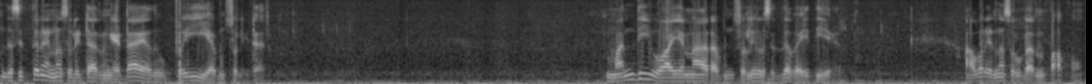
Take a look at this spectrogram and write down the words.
இந்த சித்தர் என்ன சொல்லிட்டாருன்னு கேட்டால் அது பொய் அப்படின்னு சொல்லிட்டார். மந்தி வாயனார் அப்படின்னு சொல்லி ஒரு சித்த வைத்தியர் அவர் என்ன சொல்கிறாருன்னு பார்ப்போம்.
